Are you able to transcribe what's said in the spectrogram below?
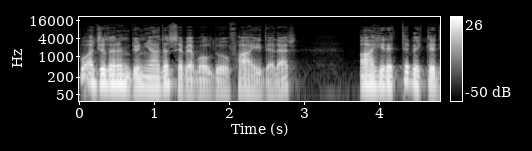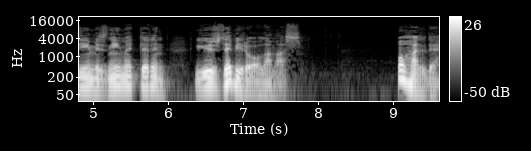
Bu acıların dünyada sebep olduğu faydeler, ahirette beklediğimiz nimetlerin yüzde biri olamaz. O halde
